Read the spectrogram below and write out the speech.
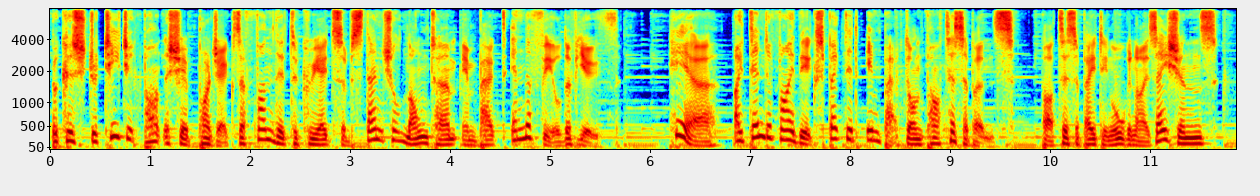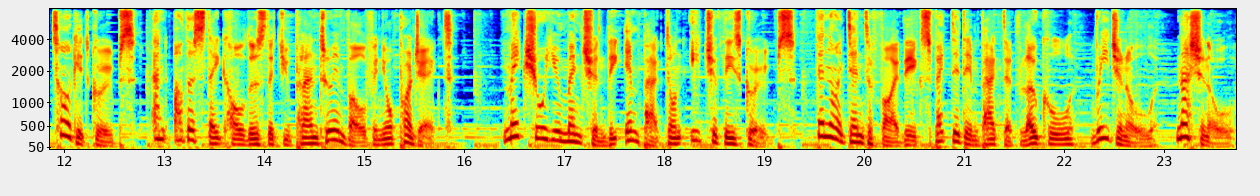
because strategic partnership projects are funded to create substantial long-term impact in the field of youth. Here, identify the expected impact on participants, participating organisations, target groups and other stakeholders that you plan to involve in your project. Make sure you mention the impact on each of these groups, then identify the expected impact at local, regional, national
